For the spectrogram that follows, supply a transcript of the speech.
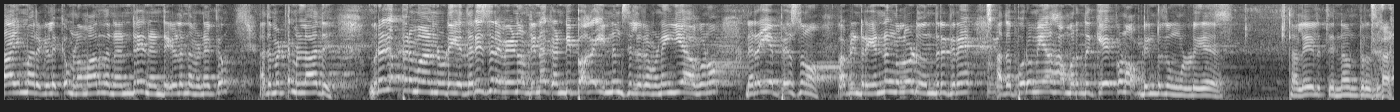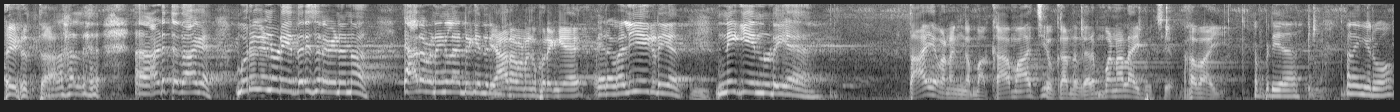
தாய்மார்களுக்கு மனமார்ந்த நன்றி நன்றி இழந்த வணக்கம். அது மட்டும் இல்லாது முருகப்பெருமானுடைய தரிசனம் வேணும் அப்படின்னா கண்டிப்பாக இன்னும் சிலரை வணங்கி ஆகணும். நிறைய பேசணும் அப்படின்ற எண்ணங்களோடு வந்திருக்கிறேன். அதை பொறுமையாக அமர்ந்து கேட்கணும் அப்படின்றது உங்களுடைய தலையெழுத்து என்னன்றது? தலையெழுத்தா? அடுத்ததாக முருகனுடைய தரிசனம் வேணும்னா யாரை வணங்கலான் இருக்கேன் யாரை வணங்க போறீங்க? வேற வழியே கிடையாது. இன்னைக்கு என்னுடைய தாயை வணங்கம்மா. காமாச்சி உட்காந்துருக்க ரொம்ப நாள் ஆகிப்போச்சு ஹவாய் அப்படியா? வணங்கிடுவோம்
